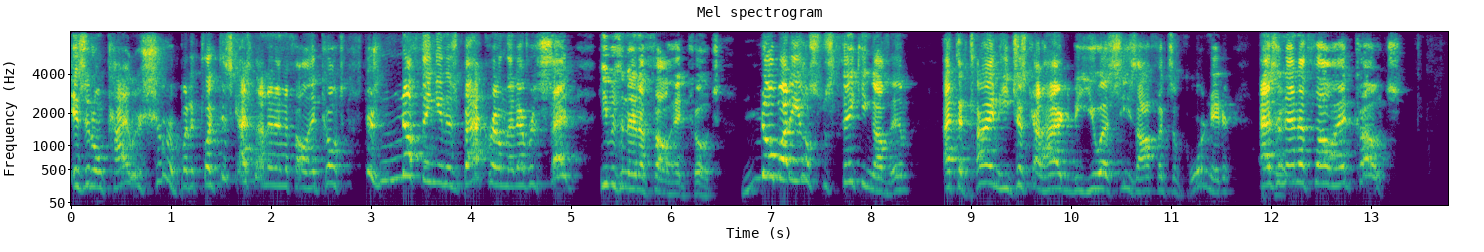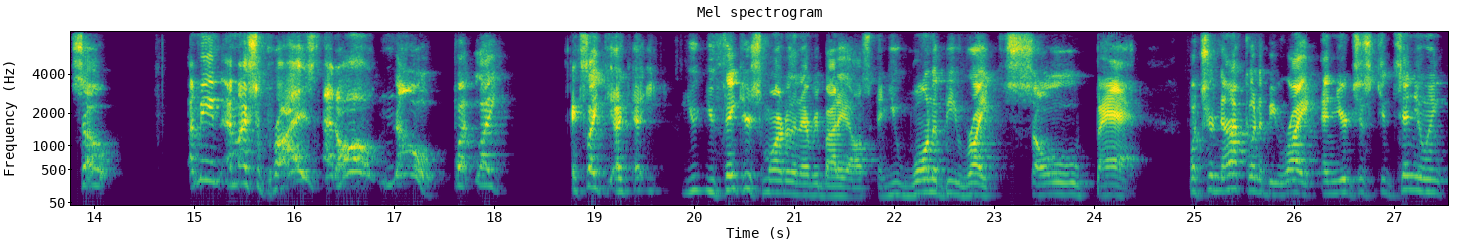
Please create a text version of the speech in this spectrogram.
is it on Kyler? Sure, but it's like this guy's not an NFL head coach. There's nothing in his background that ever said he was an NFL head coach. Nobody else was thinking of him at the time. He just got hired to be USC's offensive coordinator as an NFL head coach. So, I mean, am I surprised at all? No, but like, it's like uh, uh, you you think you're smarter than everybody else, and you want to be right so bad, but you're not going to be right, and you're just continuing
